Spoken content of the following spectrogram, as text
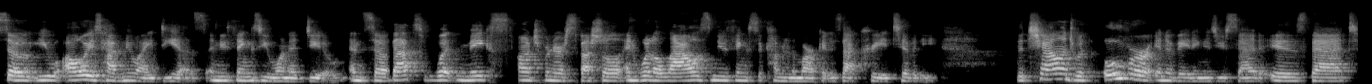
So you always have new ideas and new things you want to do. And so that's what makes entrepreneurs special and what allows new things to come into the market is that creativity. The challenge with over innovating, as you said, is that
